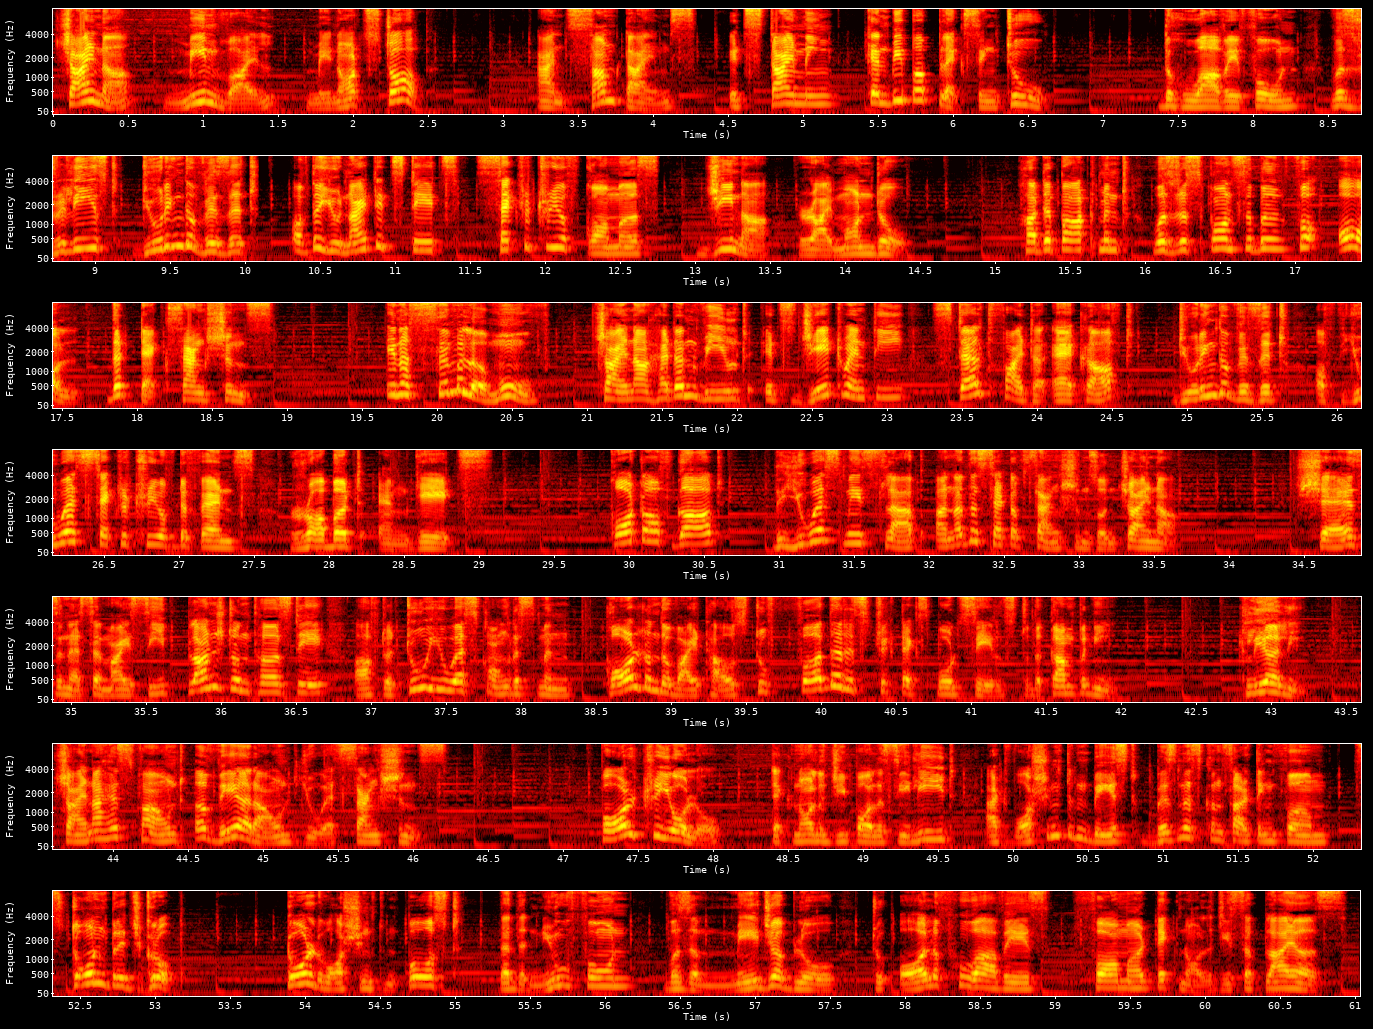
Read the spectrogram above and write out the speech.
China, meanwhile, may not stop. And sometimes its timing can be perplexing too. The Huawei phone was released during the visit of the United States Secretary of Commerce, Gina Raimondo. Her department was responsible for all the tech sanctions. In a similar move, China had unveiled its J 20 stealth fighter aircraft during the visit of US Secretary of Defense Robert M. Gates. Caught off guard, the US may slap another set of sanctions on China. Shares in SMIC plunged on Thursday after two US congressmen called on the White House to further restrict export sales to the company. Clearly, China has found a way around US sanctions. Paul Triolo, technology policy lead at Washington based business consulting firm Stonebridge Group, told Washington Post that the new phone was a major blow to all of Huawei's former technology suppliers,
